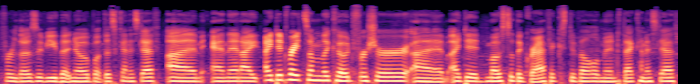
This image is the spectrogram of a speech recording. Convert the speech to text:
For those of you that know about this kind of stuff, um, and then I, I did write some of the code for sure. Um, I did most of the graphics development, that kind of stuff.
